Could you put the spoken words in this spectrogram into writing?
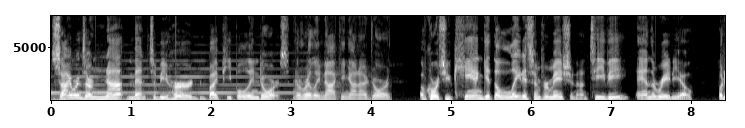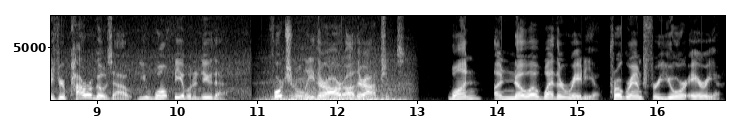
sirens are not meant to be heard by people indoors. They're really knocking on our door. Of course, you can get the latest information on TV and the radio, but if your power goes out, you won't be able to do that. Fortunately, there are other options. One, a NOAA weather radio programmed for your area.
